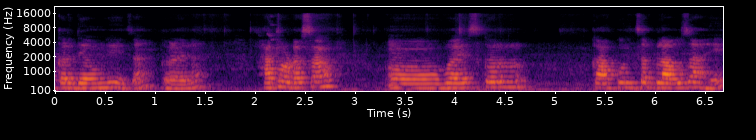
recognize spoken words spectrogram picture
आकार देऊन घ्यायचा गळ्याला. हा थोडासा वयस्कर काकूंचा ब्लाऊज आहे.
